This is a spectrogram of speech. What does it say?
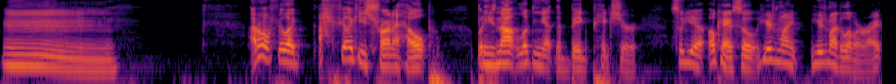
Hmm. I don't feel like I feel like he's trying to help, but he's not looking at the big picture. So yeah, okay. So here's my here's my dilemma, right?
